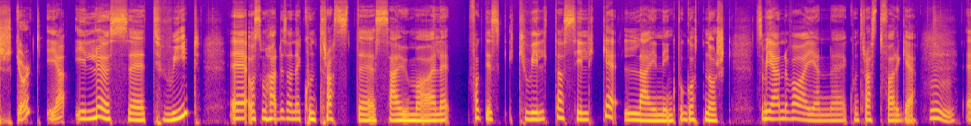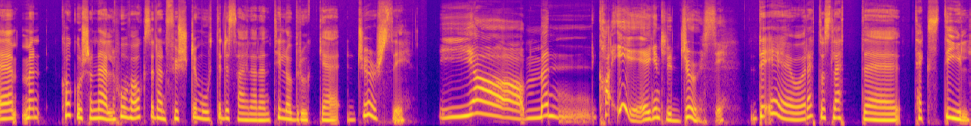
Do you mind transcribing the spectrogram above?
skirt. Ja, i løs tweed, eh, og som hadde sånne kontrastsaumer, eller faktisk kvilta silkeleining på godt norsk, som gjerne var i en eh, kontrastfarge. Eh, men Coco Chanel hun var også den første motedesigneren til å bruke jersey. Ja, men hva er egentlig jersey? Det er jo rett og slett eh, tekstil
